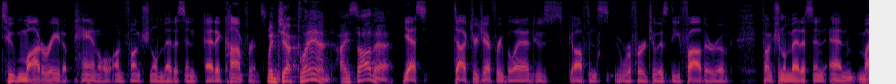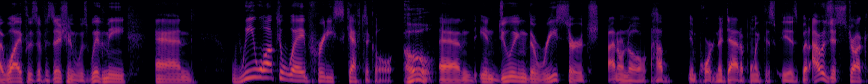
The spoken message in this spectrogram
to moderate a panel on functional medicine at a conference with Jeff Bland. I saw that. Yes, Dr. Jeffrey Bland, who's often referred to as the father of functional medicine, and my wife, who's a physician, was with me, and we walked away pretty skeptical. Oh, and in doing the research, I don't know how important a data point this is, but I was just struck.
